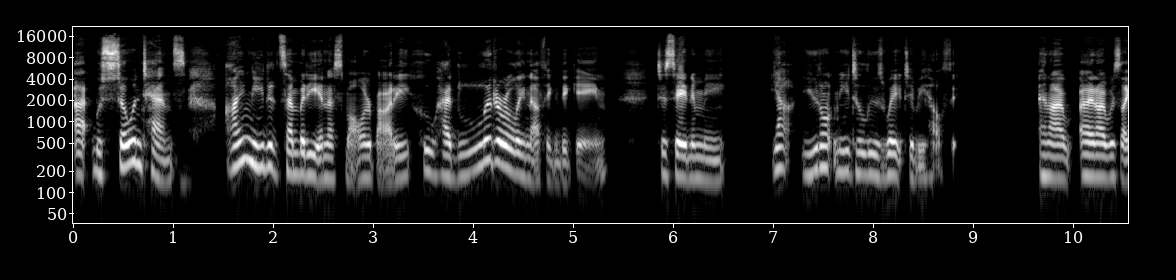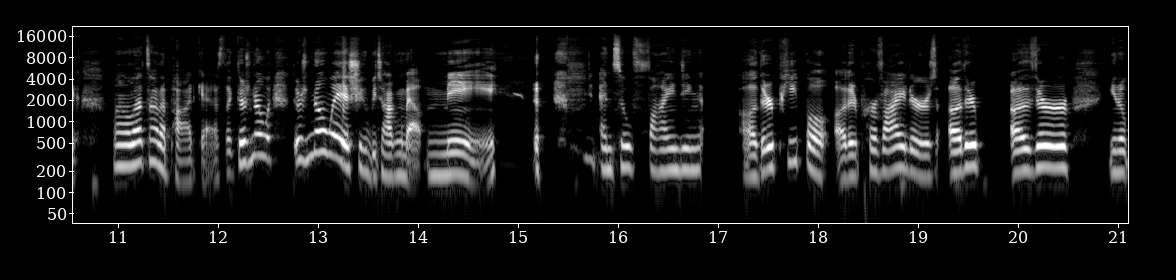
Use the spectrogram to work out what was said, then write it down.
I, was so intense. I needed somebody in a smaller body who had literally nothing to gain to say to me, Yeah, you don't need to lose weight to be healthy and I and I was like, well, that's not a podcast. Like, there's no way, there's no way that she could be talking about me. and so finding other people, other providers, other other you know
